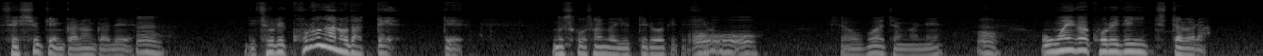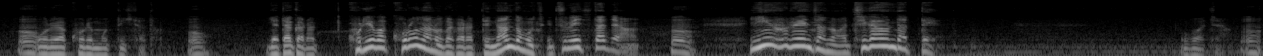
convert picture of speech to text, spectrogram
接種券かなんかでうん。でそれコロナのだってって息子さんが言ってるわけですよ。おそしたらおばあちゃんがねうお前がこれでいいっつったからうん。うん俺はこれ持ってきたと。うん。いやだからこれはコロナのだからって何度も説明したじゃん。うん。インフルエンザのは違うんだって。おばあちゃん。うん。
